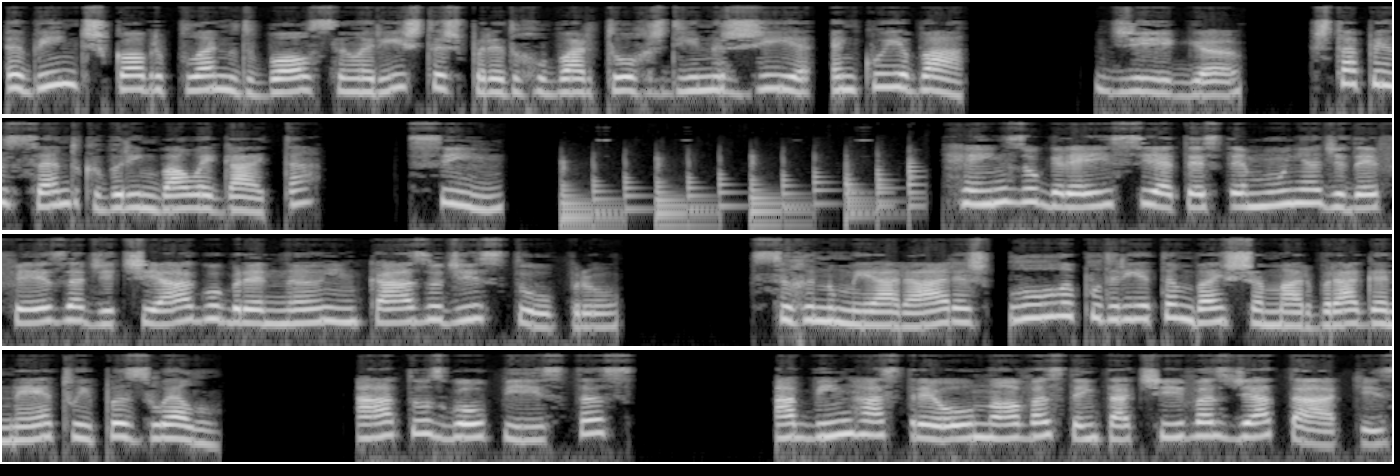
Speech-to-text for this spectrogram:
A BIM descobre plano de bolsonaristas para derrubar torres de energia, em Cuiabá. Diga. Está pensando que berimbau é gaita? Sim. Renzo Grace é testemunha de defesa de Tiago Brenan em caso de estupro. Se renomear Aras, Lula poderia também chamar Braga Neto e Pazuello. Atos golpistas, a BIM rastreou novas tentativas de ataques.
